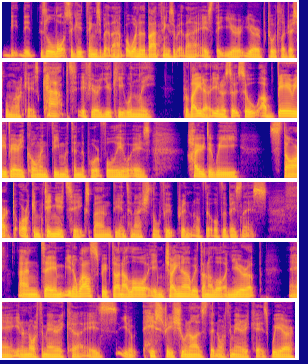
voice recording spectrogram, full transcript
the, the, there's lots of good things about that, but one of the bad things about that is that your your total addressable market is capped if you're a UK only provider. You know, so so a very very common theme within the portfolio is how do we start or continue to expand the international footprint of the of the business. And um, you know, whilst we've done a lot in China, we've done a lot in Europe. Uh, you know, North America is you know history has shown us that North America is where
